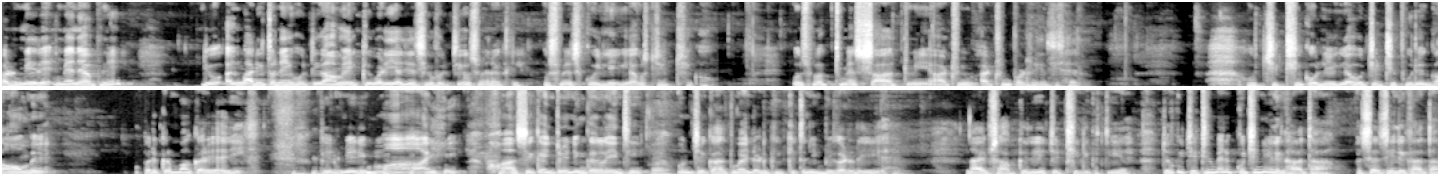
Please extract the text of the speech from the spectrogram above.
और मेरे मैंने अपनी जो अलमारी तो नहीं होती गाँव में एक बढ़िया जैसी होती है उसमें रख ली। उसमें से कोई ले गया उस चिट्ठी को उस वक्त मैं सातवीं आठवीं आठवीं पढ़ रही थी सर वो चिट्ठी को ले गया वो चिट्ठी पूरे गाँव में परिक्रमा कर आई। फिर मेरी माँ आई वहाँ से कहीं ट्रेनिंग कर रही थी। उनसे कहा तुम्हारी लड़की कितनी बिगड़ रही है। नायब साहब के लिए चिट्ठी लिखती है। जबकि चिट्ठी मैंने कुछ नहीं लिखा था बस ऐसे ही लिखा था।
